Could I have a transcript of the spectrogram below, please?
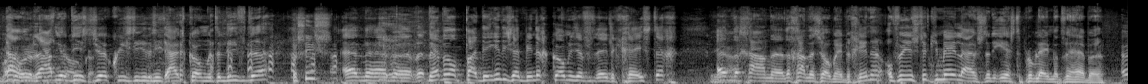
Wat Nou, radiodiscjockeys die er niet uitkomen met de liefde. Precies. En we hebben, we hebben wel een paar dingen die zijn binnengekomen. Die zijn redelijk geestig. En we gaan, eh, we gaan er zo mee beginnen. Of wil je een stukje meeluisteren naar het eerste probleem dat we hebben? Eh,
